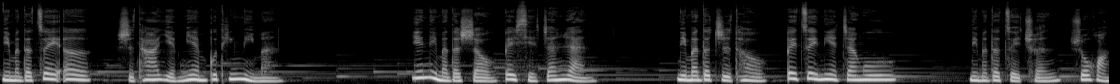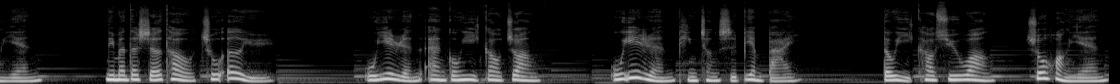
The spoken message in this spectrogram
你们的罪恶使他掩面不听你们。因你们的手被血沾染，你们的指头被罪孽沾污，你们的嘴唇说谎言，你们的舌头出恶语，无一人按公义告状。无一人凭诚实辩白，都倚靠虚妄，说谎言。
